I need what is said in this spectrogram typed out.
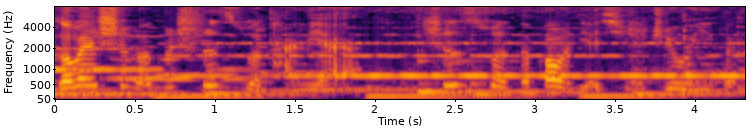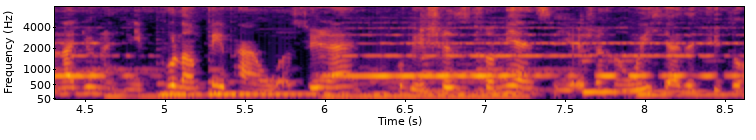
格外适合跟狮子座谈恋爱。狮子座的爆点其实只有一个，那就是你不能背叛我。虽然不给狮子座面子也是危险的举动。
